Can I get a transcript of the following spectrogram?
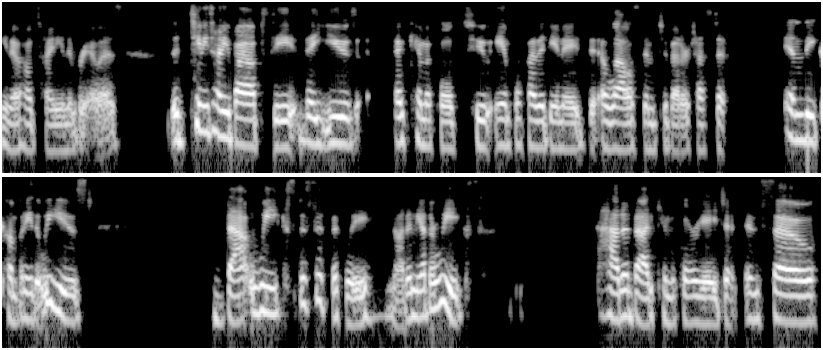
you know how tiny an embryo is, the teeny tiny biopsy, they use a chemical to amplify the DNA that allows them to better test it. And the company that we used that week specifically, not any other weeks, had a bad chemical reagent. And so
